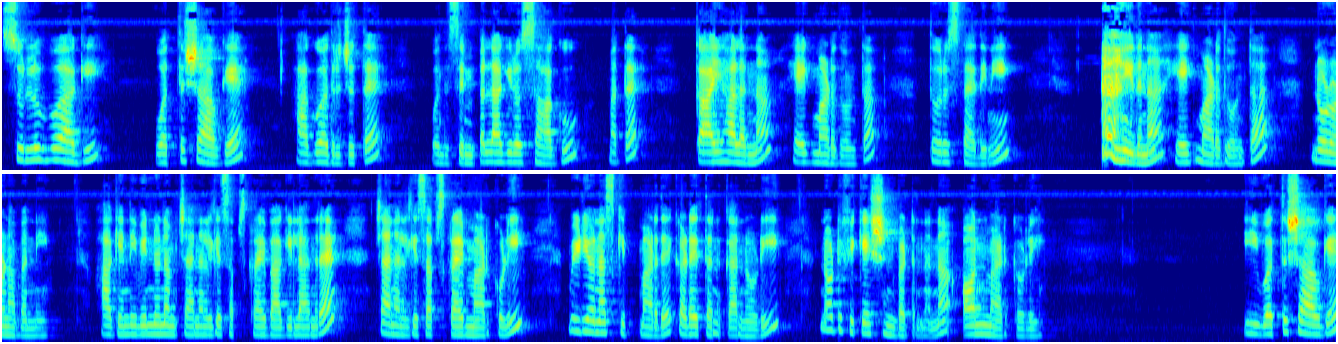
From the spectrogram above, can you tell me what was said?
ಸುಲಭವಾಗಿ ಒತ್ತು ಶಾವ್ಗೆ ಹಾಗೂ ಅದ್ರ ಜೊತೆ ಒಂದು ಸಿಂಪಲ್ ಆಗಿರೋ ಸಾಗು ಮತ್ತು ಕಾಯಿ ಹಾಲನ್ನು ಹೇಗೆ ಮಾಡೋದು ಅಂತ ತೋರಿಸ್ತಾ ಇದ್ದೀನಿ. ಇದನ್ನು ಹೇಗೆ ಮಾಡೋದು ಅಂತ ನೋಡೋಣ ಬನ್ನಿ. ಹಾಗೆ ನೀವಿನ್ನೂ ನಮ್ಮ ಚಾನಲ್ಗೆ ಸಬ್ಸ್ಕ್ರೈಬ್ ಆಗಿಲ್ಲ ಅಂದರೆ ಚಾನಲ್ಗೆ ಸಬ್ಸ್ಕ್ರೈಬ್ ಮಾಡ್ಕೊಳ್ಳಿ. ವಿಡಿಯೋನ ಸ್ಕಿಪ್ ಮಾಡದೆ ಕಡೆ ತನಕ ನೋಡಿ. ನೋಟಿಫಿಕೇಷನ್ ಬಟನನ್ನು ಆನ್ ಮಾಡ್ಕೊಳ್ಳಿ. ಈ ಒತ್ತು ಶಾವ್ಗೆ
